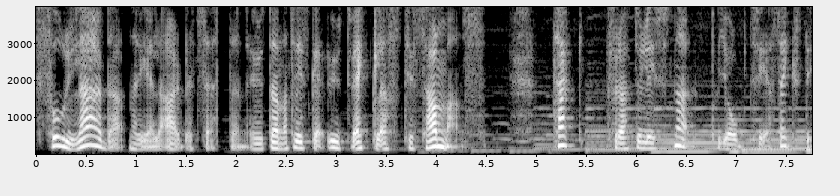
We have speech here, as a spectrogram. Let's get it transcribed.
fullärda när det gäller arbetssätten utan att vi ska utvecklas tillsammans. Tack för att du lyssnar på Jobb 360.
